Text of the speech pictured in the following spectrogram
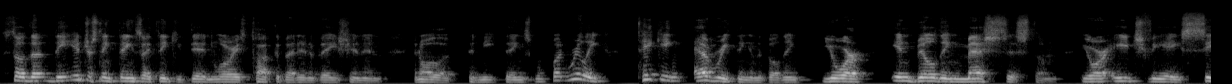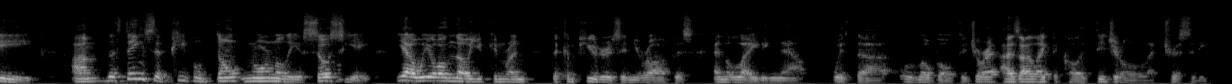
so the the interesting things I think you did, and Lori's talked about innovation and and all the, the neat things, but really taking everything in the building, your in building mesh system, your HVAC, um, the things that people don't normally associate. Yeah, we all know you can run the computers in your office and the lighting now with uh, low voltage, or as I like to call it, digital electricity.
